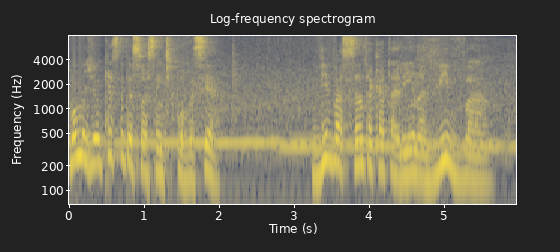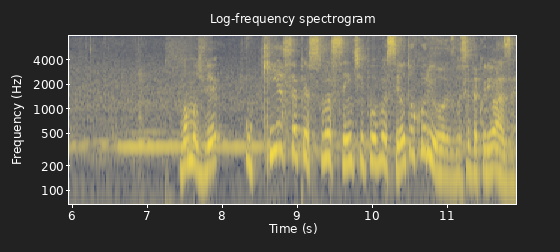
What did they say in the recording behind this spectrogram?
Vamos ver o que essa pessoa sente por você. Viva Santa Catarina, viva! Vamos ver o que essa pessoa sente por você. Eu estou curioso. Você está curiosa?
